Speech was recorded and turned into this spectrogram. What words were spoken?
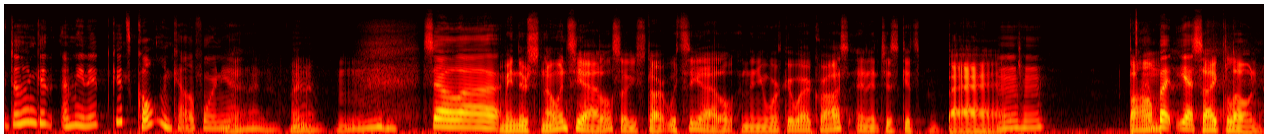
It doesn't get. I mean, it gets cold in California. Yeah, I know. I Yeah. know. Mhm. So uh, I mean, there's snow in Seattle, so you start with Seattle and then you work your way across, and it just gets bad. Mm-hmm. Bomb. But yes, cyclone.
